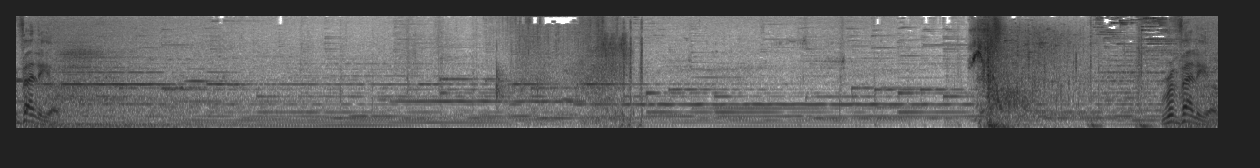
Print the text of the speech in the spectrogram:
Revelio. Revelio.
